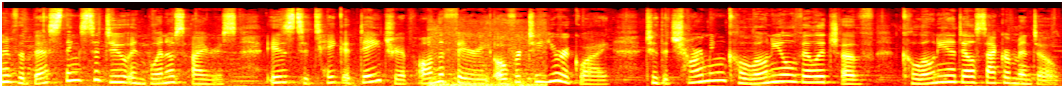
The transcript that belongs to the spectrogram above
of the best things to do in Buenos Aires is to take a day trip on the ferry over to Uruguay to the charming colonial village of Colonia del Sacramento,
